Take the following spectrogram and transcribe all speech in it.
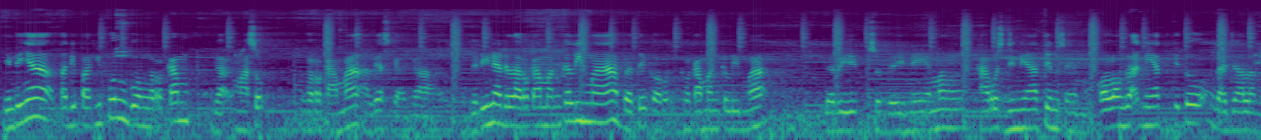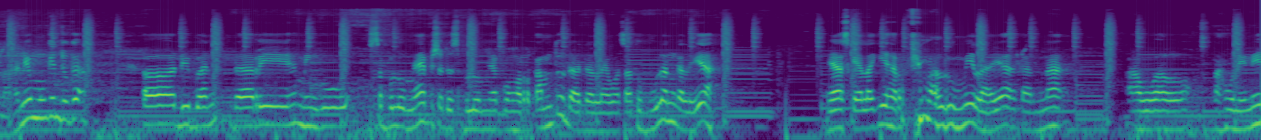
Intinya tadi pagi pun gue ngerekam nggak masuk ke rekaman alias gagal. Jadi ini adalah rekaman kelima berarti rekaman kelima dari episode ini. Emang harus diniatin saya kalau nggak niat itu nggak jalan lah. Ini mungkin juga eh, diban- dari minggu sebelumnya episode sebelumnya gue ngerekam tuh udah ada lewat satu bulan kali ya. Ya sekali lagi harus dimaklumi lah ya karena awal tahun ini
